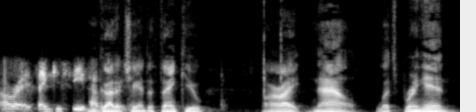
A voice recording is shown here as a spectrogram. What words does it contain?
All right, thank you, Steve. You Have a got it, one. Chanda. Thank you. All right, now let's bring in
